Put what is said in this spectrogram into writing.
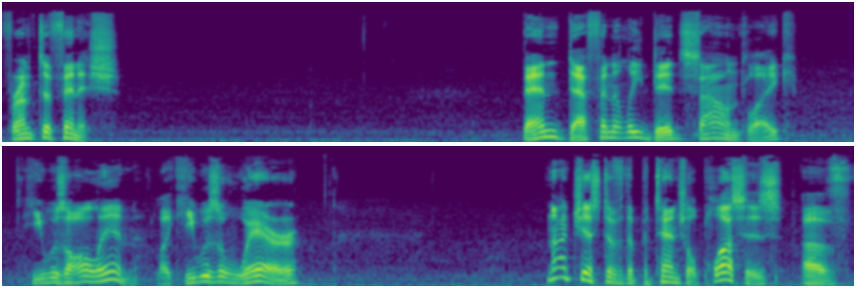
front to finish. Ben definitely did sound like he was all in, like he was aware not just of the potential pluses of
